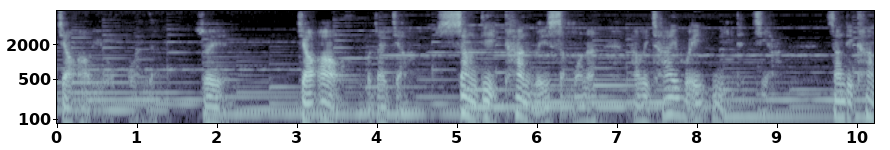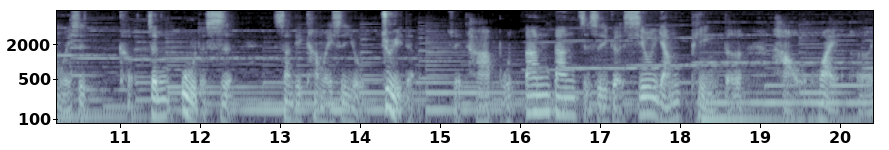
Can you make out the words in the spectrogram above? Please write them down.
骄傲有关的。所以，骄傲我在讲，上帝看为什么呢？他会拆毁你的家，上帝看为是可憎恶的事。上帝看为是有罪的，所以他不单单只是一个修养品德好坏而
